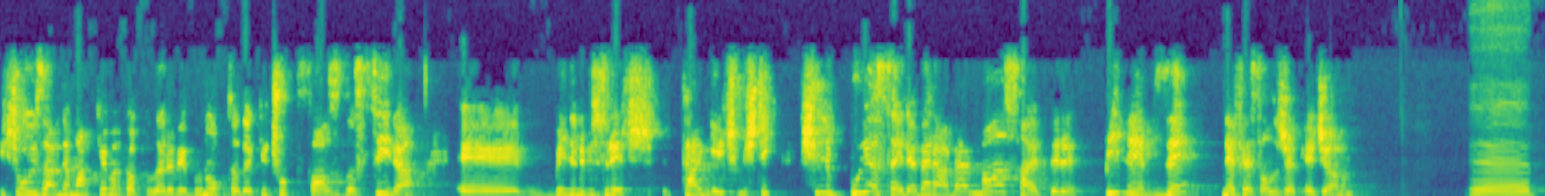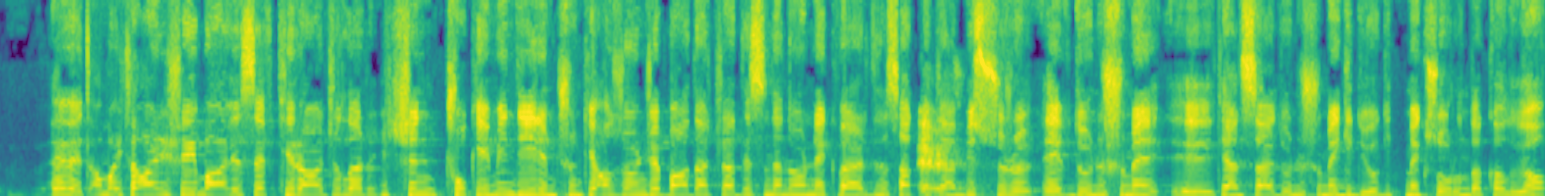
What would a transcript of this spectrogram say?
işte o yüzden de mahkeme kapıları ve bu noktadaki çok fazlasıyla e, belirli bir süreçten geçmiştik. Şimdi bu yasayla beraber mal sahipleri bir nebze nefes alacak Ece Hanım. Ee, evet ama işte aynı şeyi maalesef kiracılar için çok emin değilim. Çünkü az önce Bağdat Caddesi'nden örnek verdiniz. Hakikaten Evet. bir sürü ev dönüşüme, e, kentsel dönüşüme gidiyor, gitmek zorunda kalıyor.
